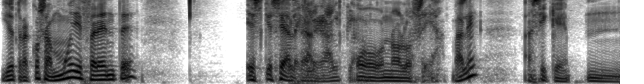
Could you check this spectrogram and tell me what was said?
Y otra cosa muy diferente es que sea legal, o no lo sea, ¿vale? Así que, mm,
